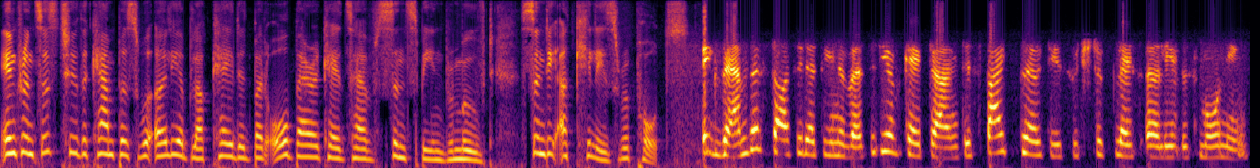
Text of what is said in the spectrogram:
Entrances to the campus were earlier blockaded, but all barricades have since been removed. Cindy Achilles reports. Exams have started at the University of Cape Town despite protests which took place earlier this morning.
